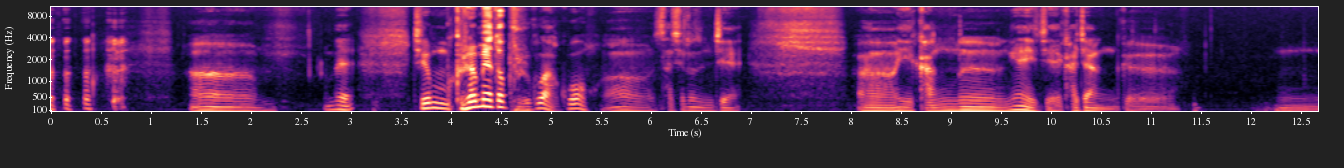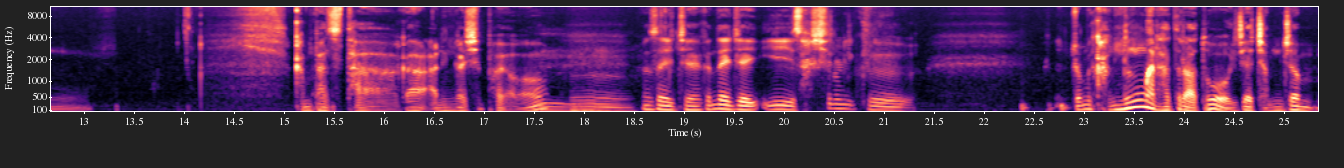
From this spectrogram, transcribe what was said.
어, 근데 지금 뭐 그럼에도 불구하고 어, 사실은 이제 어, 이 강릉에 이제 가장 그 음, 간판 스타가 아닌가 싶어요. 음, 그래서 이제 근데 이제 이 사실 그 좀 강릉만 하더라도 이제 점점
